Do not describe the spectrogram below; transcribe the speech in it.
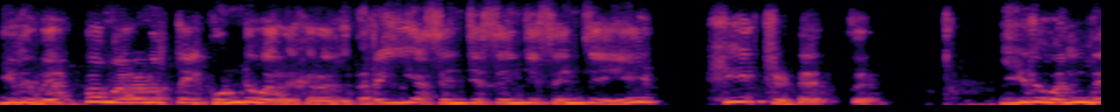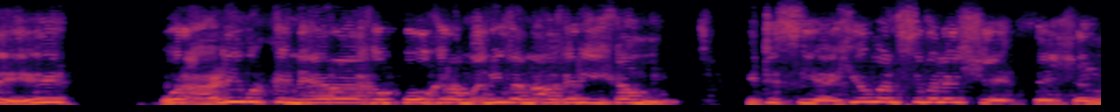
இது வெப்ப மரணத்தை கொண்டு வருகிறது. நிறைய செஞ்சு செஞ்சு செஞ்சு ஹீட் டெத் இது வந்து ஒரு அழிவுக்கு நேராக போகிற மனித நாகரீகம். It is human civilisation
